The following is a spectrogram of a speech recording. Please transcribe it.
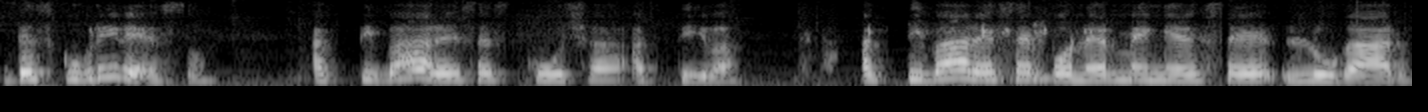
descubrir eso, activar esa escucha activa, activar ese ponerme en ese lugar,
